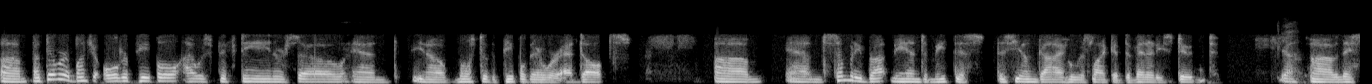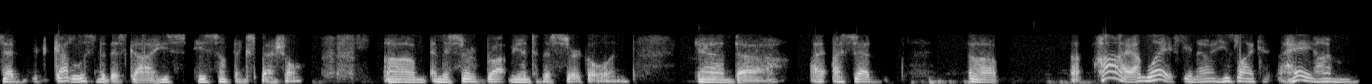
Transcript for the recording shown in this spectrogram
Um, but there were a bunch of older people. I was 15 or so, and you know most of the people there were adults. Um, and somebody brought me in to meet this this young guy who was like a divinity student. Yeah. Uh, they said, "Got to listen to this guy. He's he's something special." Um, and they sort of brought me into this circle, and and uh, I, I said, uh, uh, "Hi, I'm Leif." You know, he's like, "Hey, I'm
